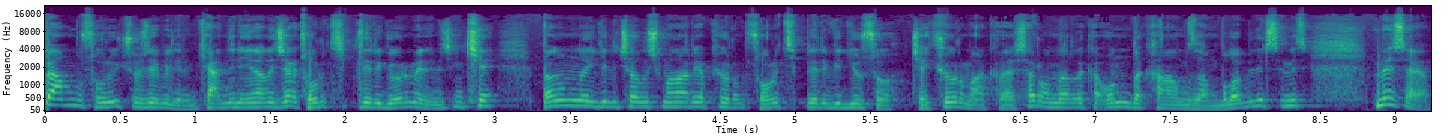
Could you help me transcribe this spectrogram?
Ben bu soruyu çözebilirim. Kendine inanacak soru tipleri görmediğim için ki ben onunla ilgili çalışmalar yapıyorum. Soru tipleri videosu çekiyorum arkadaşlar. Onları da onu da kanalımızdan bulabilirsiniz. Mesela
